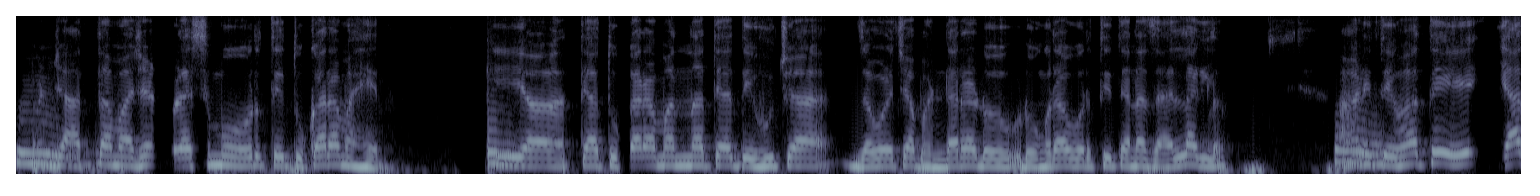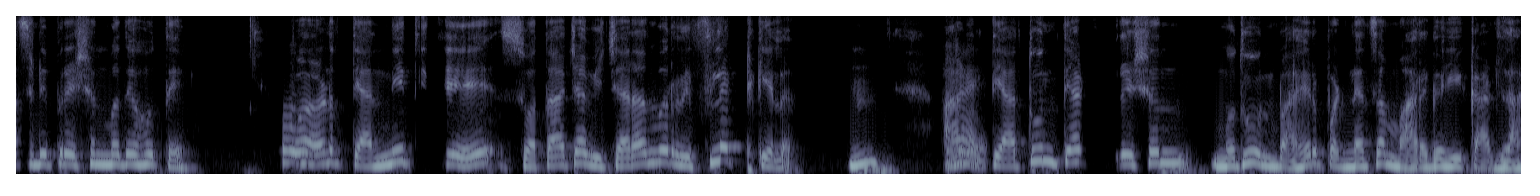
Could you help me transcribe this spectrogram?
म्हणजे आता माझ्या डोळ्यासमोर ते तुकाराम आहेत. की त्या तुकारामांना त्या देहूच्या जवळच्या भंडारा डोंगरावरती त्यांना जायला लागलं. आणि तेव्हा ते याच डिप्रेशनमध्ये होते. पण त्यांनी तिथे स्वतःच्या विचारांवर रिफ्लेक्ट केलं. हं? आणि. त्यातून त्या डिप्रेशन मधून बाहेर पडण्याचा मार्गही काढला.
